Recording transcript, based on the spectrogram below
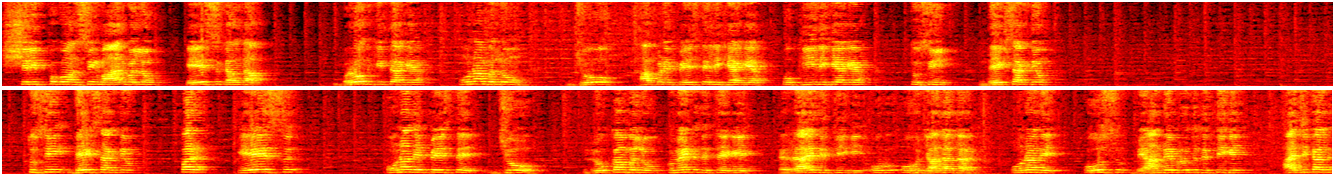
ਸ਼੍ਰੀ ਭਗਵੰਤ ਸਿੰਘ ਮਾਨ ਵੱਲੋਂ ਇਸ ਗੱਲ ਦਾ ਵਿਰੋਧ ਕੀਤਾ ਗਿਆ। ਉਹਨਾਂ ਵੱਲੋਂ ਜੋ ਆਪਣੇ ਪੇਜ ਤੇ ਲਿਖਿਆ ਗਿਆ, ਉਹ ਕੀ ਲਿਖਿਆ ਗਿਆ, ਤੁਸੀਂ ਦੇਖ ਸਕਦੇ ਹੋ। ਤੁਸੀਂ ਦੇਖ ਸਕਦੇ ਹੋ ਪਰ ਇਸ ਉਹਨਾਂ ਦੇ ਪੇਜ ਤੇ ਜੋ ਲੋਕਾਂ ਵੱਲੋਂ ਕਮੈਂਟ ਦਿੱਤੇ ਗਏ رائے ਦਿੱਤੀ ਗਈ ਉਹ ਉਹ ਜ਼ਿਆਦਾਤਰ ਉਹਨਾਂ ਦੇ ਉਸ ਬਿਆਨ ਦੇ ਵਿਰੁੱਧ ਦਿੱਤੀ ਗਈ ਅੱਜ ਕੱਲ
